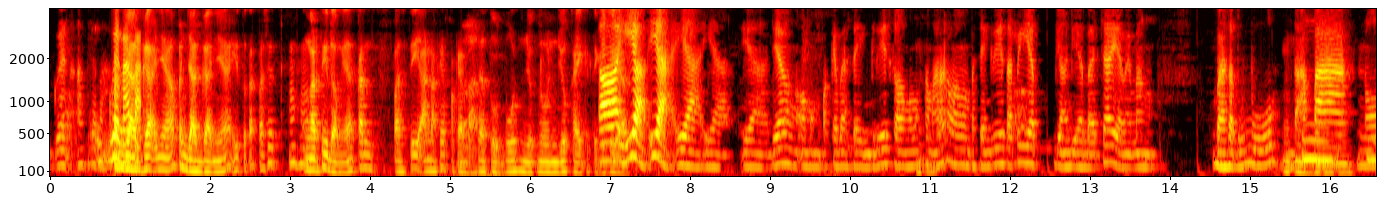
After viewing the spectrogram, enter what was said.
gue apa penjaganya penjaganya itu kan pasti Mhm. ngerti dong ya kan pasti anaknya pakai bahasa tubuh nunjuk-nunjuk kayak gitu, Oh ya. iya iya iya iya iya dia ngomong pakai bahasa Inggris kalau ngomong sama anak ngomong bahasa Inggris tapi ya yang dia baca ya memang bahasa tubuh entah Hmm. apa no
